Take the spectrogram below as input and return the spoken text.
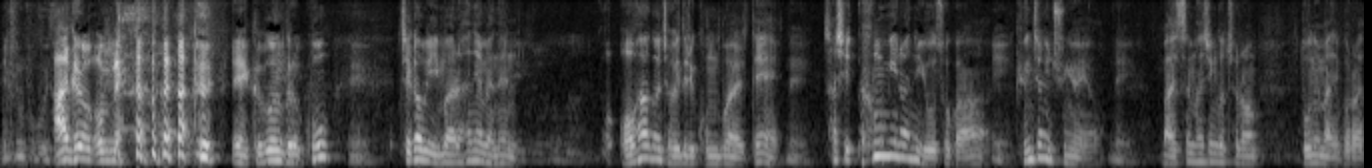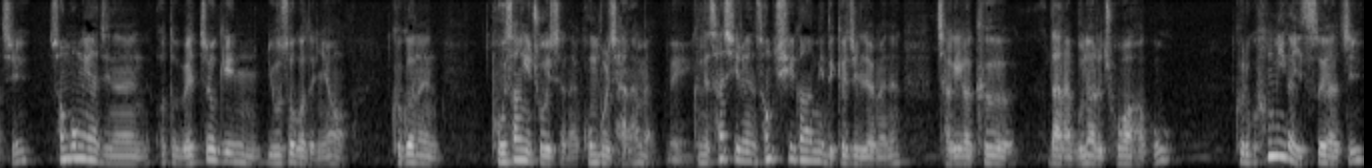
요즘 보고 있어요. 아 그럼 없네. 예, 그건 그렇고 네. 제가 왜 이 말을 하냐면은 어- 어학을 저희들이 공부할 때 네. 사실 흥미라는 요소가 예. 굉장히 중요해요. 네. 말씀하신 것처럼 돈을 많이 벌어야지 성공해야지는 어떤 외적인 요소거든요. 그거는 보상이 주어지잖아요. 공부를 잘하면. 네. 근데 사실은 성취감이 느껴지려면은 자기가 그 나라 문화를 좋아하고 그리고 흥미가 있어야지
